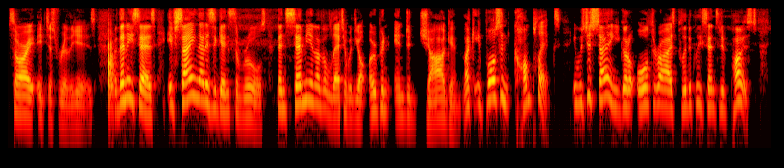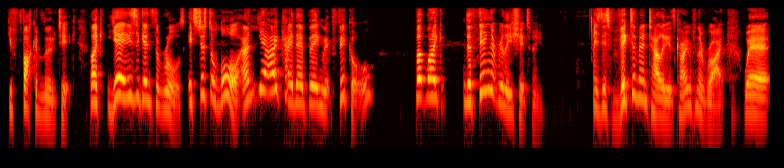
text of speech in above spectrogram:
Sorry, it just really is. But then he says, if saying that is against the rules, then send me another letter with your open ended jargon. Like, it wasn't complex. It was just saying you got to authorize politically sensitive posts, you fucking lunatic. Like, yeah, it is against the rules. It's just a law. And yeah, okay, they're being a bit fickle. But, like, the thing that really shits me is this victim mentality that's coming from the right, where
